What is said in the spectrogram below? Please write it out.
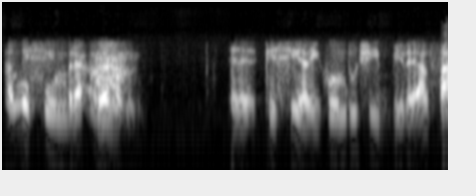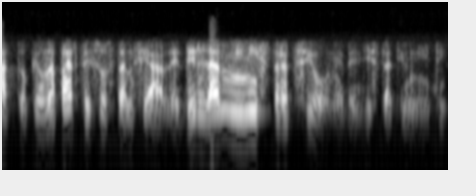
a me sembra eh, che sia riconducibile al fatto che una parte sostanziale dell'amministrazione degli Stati Uniti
